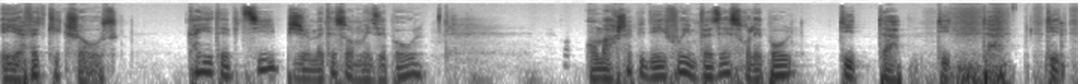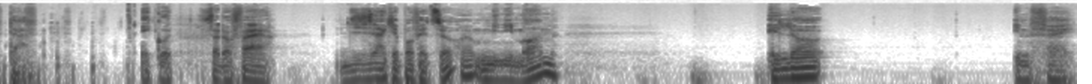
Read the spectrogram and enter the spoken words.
Et il a fait quelque chose. Quand il était petit, puis je le mettais sur mes épaules, on marchait, puis des fois, il me faisait sur l'épaule, tit tap, tit tap, tit tap. Écoute, ça doit faire dix ans qu'il n'a pas fait ça, hein, minimum. Et là, il me fait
